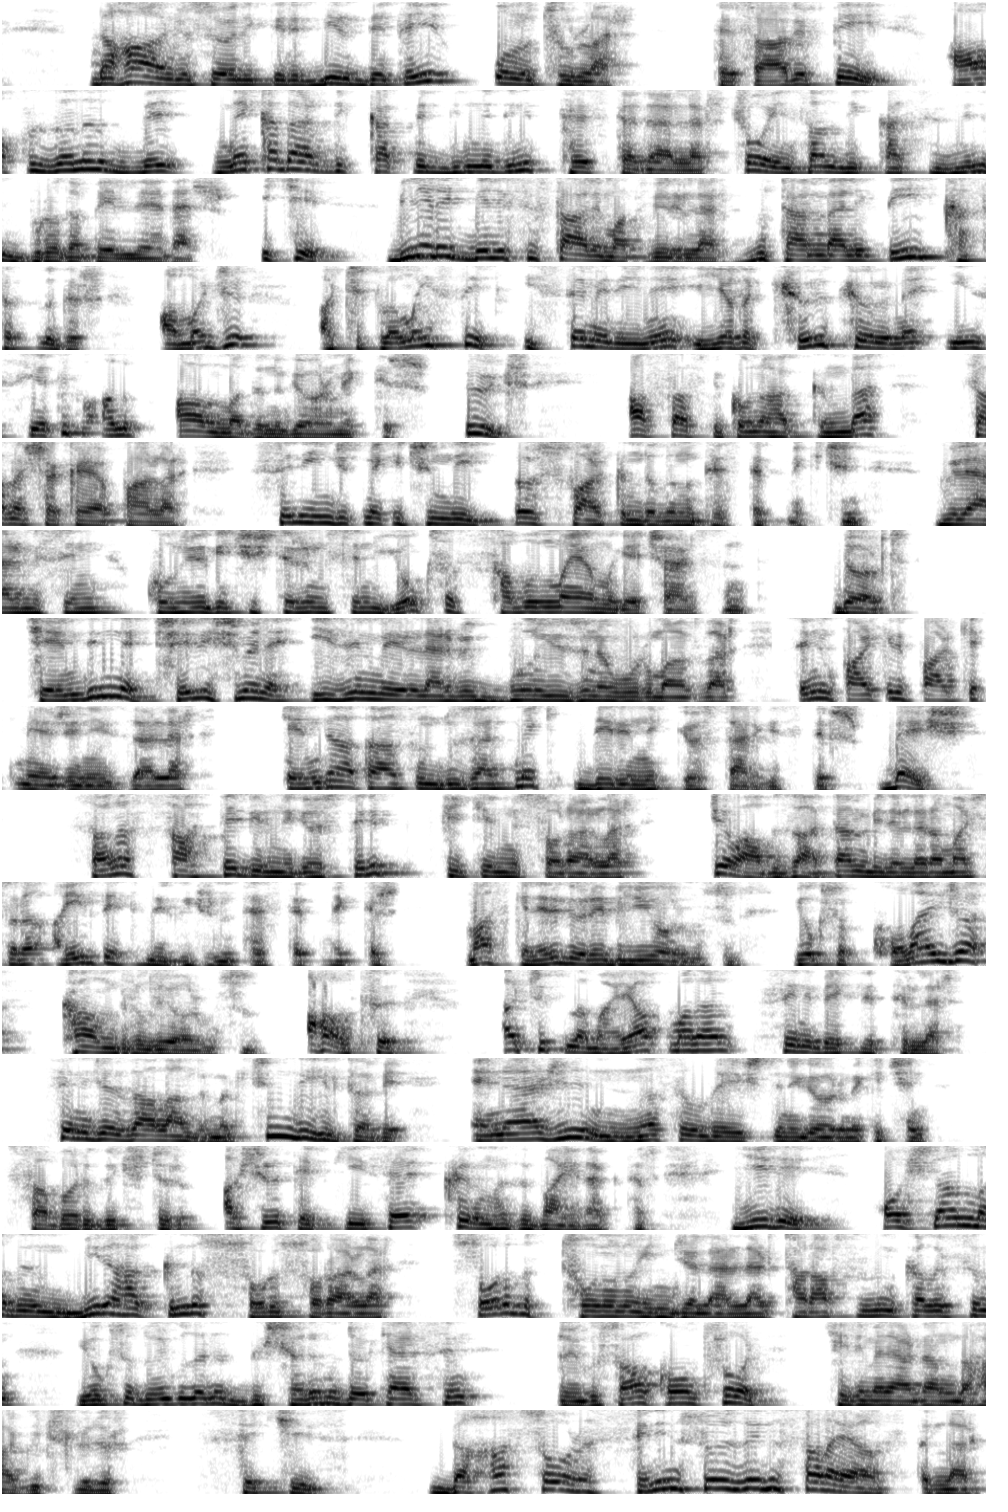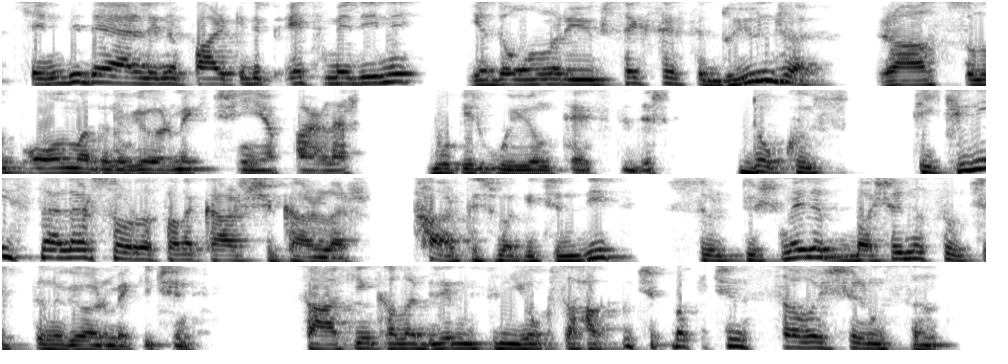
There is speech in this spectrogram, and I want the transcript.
Daha önce söyledikleri bir detayı unuturlar. Tesadüf değil. Hafızanı ve ne kadar dikkatli dinlediğini test ederler. Çoğu insan dikkatsizliğini burada belli eder. 2. Bilerek belirsiz talimat verirler. Bu tembellik değil kasıtlıdır. Amacı açıklama isteyip istemediğini ya da körü körüne inisiyatif alıp almadığını görmektir. 3. Hassas bir konu hakkında sana şaka yaparlar. Seni incitmek için değil, öz farkındalığını test etmek için. Güler misin, konuyu geçiştirir misin yoksa savunmaya mı geçersin? 4. Kendinle çelişmene izin verirler ve bunu yüzüne vurmazlar. Senin fark edip fark etmeyeceğini izlerler. Kendi hatasını düzeltmek derinlik göstergesidir. 5. Sana sahte birini gösterip fikrini sorarlar. Cevabı zaten bilirler amaçları ayırt etme gücünü test etmektir. Maskeleri görebiliyor musun? Yoksa kolayca kandırılıyor musun? 6. Açıklama yapmadan seni bekletirler. Seni cezalandırmak için değil tabi. Enerjinin nasıl değiştiğini görmek için. Sabır güçtür, aşırı tepki ise kırmızı bayraktır. 7. Hoşlanmadığın biri hakkında soru sorarlar. Sonra da tonunu incelerler. Tarafsız mı kalırsın yoksa duygularını dışarı mı dökersin? Duygusal kontrol kelimelerden daha güçlüdür. 8. Daha sonra senin sözlerini sana yansıtırlar. Kendi değerlerini fark edip etmediğini ya da onları yüksek sesle duyunca rahatsız olup olmadığını görmek için yaparlar. Bu bir uyum testidir. 9. Fikrini isterler sonra da sana karşı çıkarlar. Tartışmak için değil, sürtüşmeyle başa nasıl çıktığını görmek için. Sakin kalabilir misin yoksa haklı çıkmak için savaşır mısın?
